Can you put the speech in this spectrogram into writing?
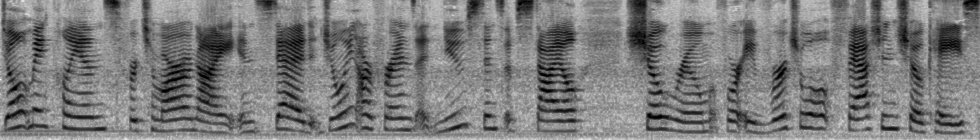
Don't make plans for tomorrow night. Instead, join our friends at New Sense of Style showroom for a virtual fashion showcase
